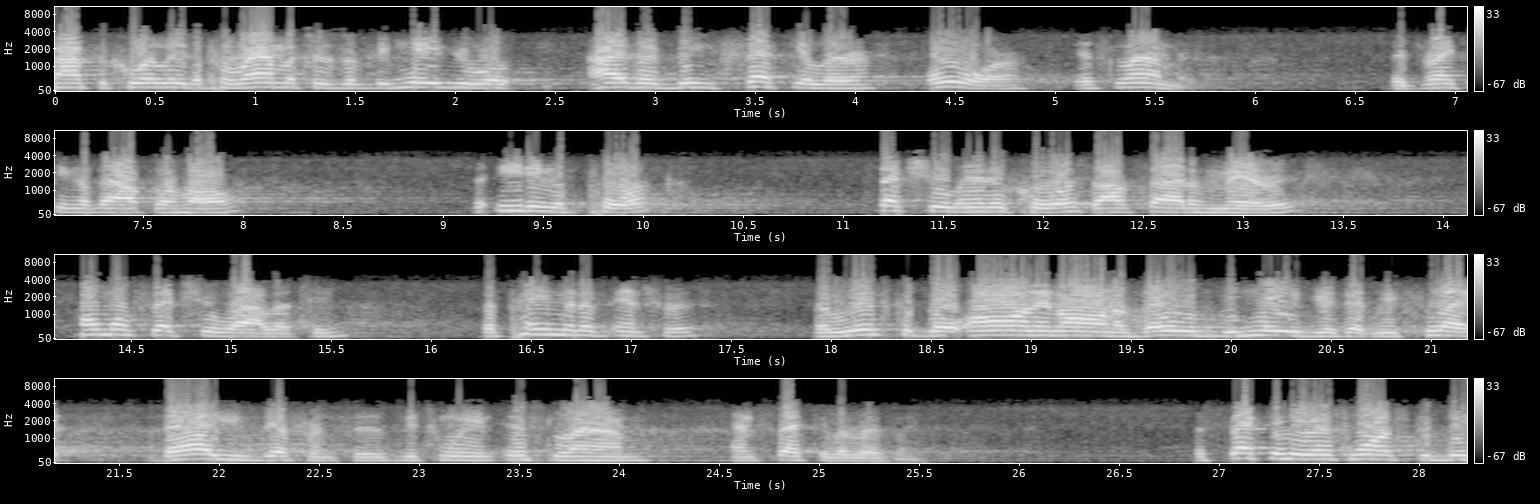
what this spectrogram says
Consequently, the parameters of behavior will either be secular or Islamic. The drinking of alcohol, the eating of pork, sexual intercourse outside of marriage, homosexuality, the payment of interest, the list could go on and on of those behaviors that reflect value differences between Islam and secularism. The secularist wants to be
